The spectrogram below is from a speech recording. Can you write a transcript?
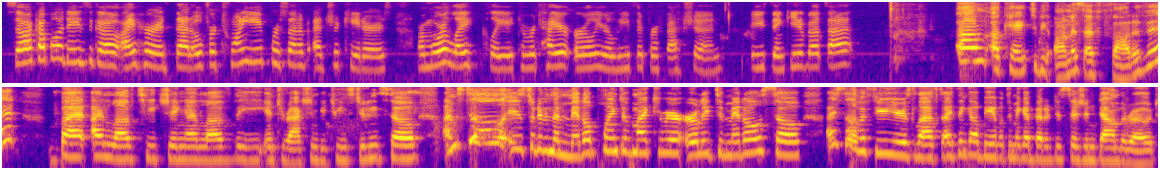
So, a couple of days ago, I heard that over 28% of educators are more likely to retire early or leave their profession. Are you thinking about that? Um, okay, to be honest, I've thought of it, but I love teaching. I love the interaction between students. So I'm still sort of in the middle point of my career, early to middle. So I still have a few years left. I think I'll be able to make a better decision down the road.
